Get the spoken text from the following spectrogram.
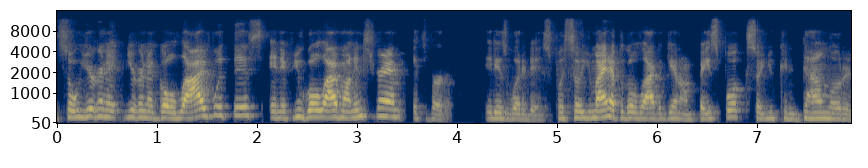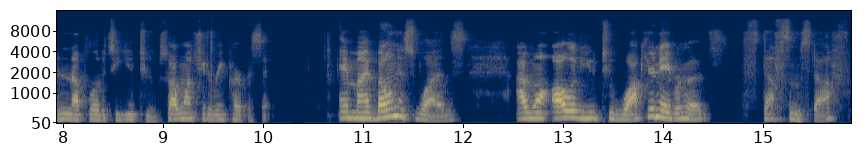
so you're gonna you're gonna go live with this, and if you go live on Instagram, it's vertical. It is what it is. But so you might have to go live again on Facebook so you can download it and upload it to YouTube. So I want you to repurpose it. And my bonus was I want all of you to walk your neighborhoods, stuff some stuff,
